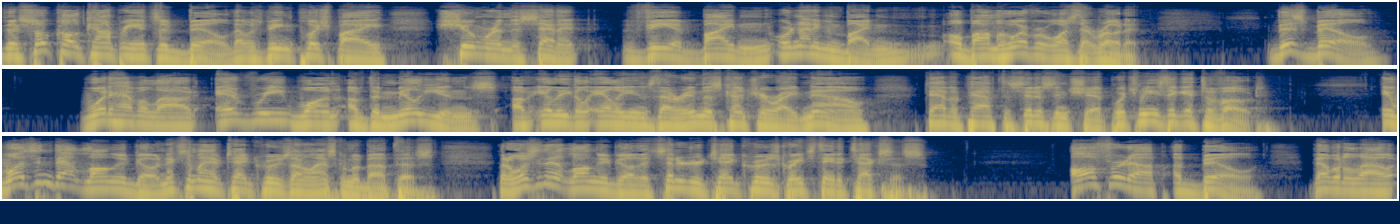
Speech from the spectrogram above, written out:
the so-called comprehensive bill that was being pushed by Schumer in the Senate via Biden, or not even Biden, Obama, whoever it was that wrote it. This bill would have allowed every one of the millions of illegal aliens that are in this country right now to have a path to citizenship, which means they get to vote. It wasn't that long ago. Next time I have Ted Cruz on, I'll ask him about this. But it wasn't that long ago that Senator Ted Cruz, great state of Texas, offered up a bill that would allow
